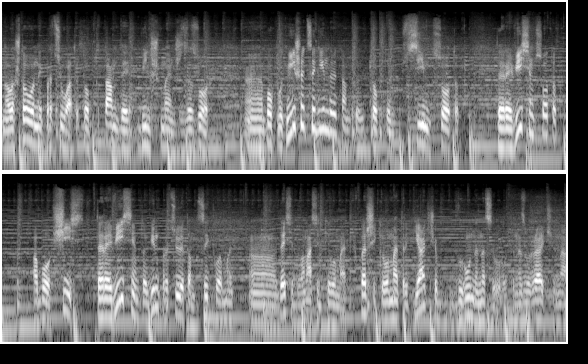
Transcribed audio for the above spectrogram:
налаштований працювати. Тобто там, де більш-менш зазор е, поплотніші циліндри, там, тобто 7 соток 8 соток або 6-8, то він працює там циклами е, 10-12 км. Перші кілометри 5, щоб двигун не насилувати, незважаючи на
